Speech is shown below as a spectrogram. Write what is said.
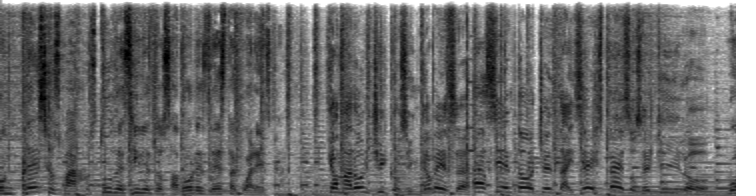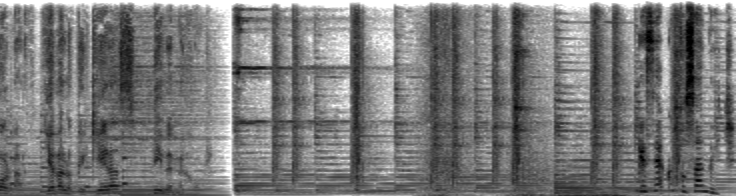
Con precios bajos, tú decides los sabores de esta cuaresma. Camarón chico sin cabeza a 186 pesos el kilo. Walmart, lleva lo que quieras, vive mejor. Que sea con tu sándwich.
